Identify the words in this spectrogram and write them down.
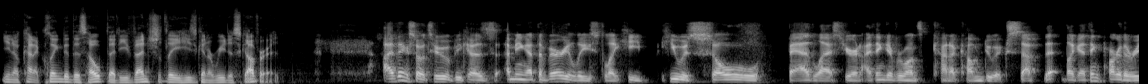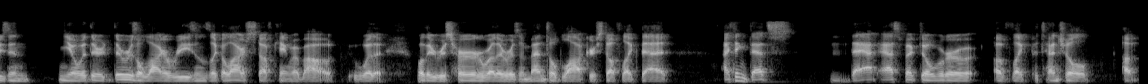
you know, kind of cling to this hope that eventually he's going to rediscover it. I think so too, because I mean, at the very least, like he he was so bad last year, and I think everyone's kind of come to accept that. Like, I think part of the reason, you know, there there was a lot of reasons, like a lot of stuff came about, whether whether it was hurt or whether it was a mental block or stuff like that. I think that's that aspect over of like potential a,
